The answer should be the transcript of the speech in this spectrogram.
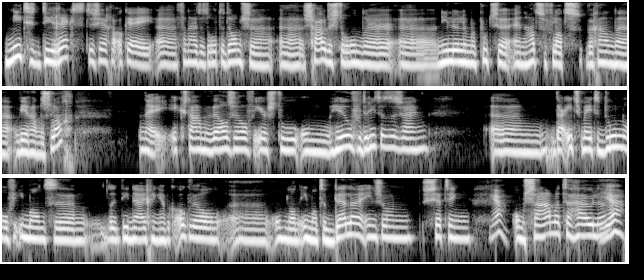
niet direct te zeggen: oké, eh, vanuit het Rotterdamse eh, schouders eronder, eh, niet lullen maar poetsen en hatseflats, we gaan weer aan de slag. Nee, ik sta me wel zelf eerst toe om heel verdrietig te zijn. ehm, daar iets mee te doen of iemand, ehm, die, die neiging heb ik ook wel, om dan iemand te bellen in zo'n setting, Ja. om samen te huilen. Ja.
